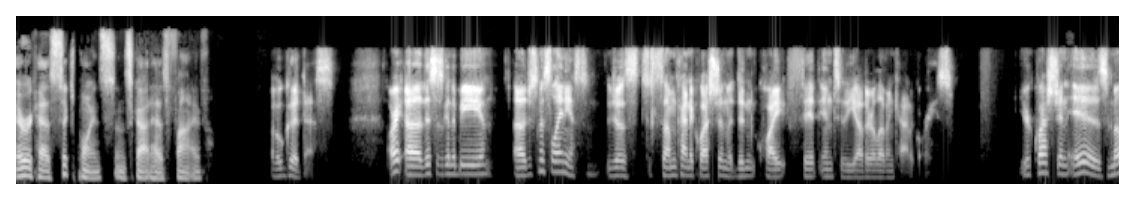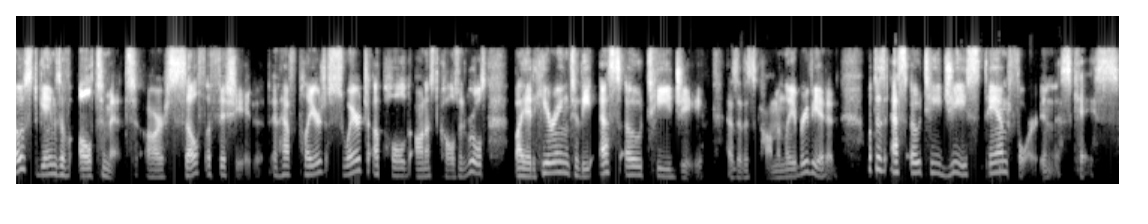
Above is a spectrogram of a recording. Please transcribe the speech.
Eric has six points and Scott has five. Oh goodness. All right, uh, this is going to be uh, just miscellaneous, just some kind of question that didn't quite fit into the other eleven categories. Your question is: Most games of Ultimate are self-officiated and have players swear to uphold honest calls and rules by adhering to the SOTG, as it is commonly abbreviated. What does SOTG stand for in this case?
